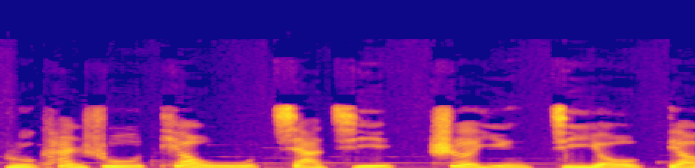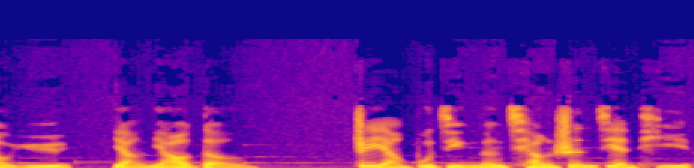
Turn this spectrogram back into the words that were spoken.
如看书、跳舞、下棋、摄影、集邮、钓鱼、养鸟等。这样不仅能强身健体、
